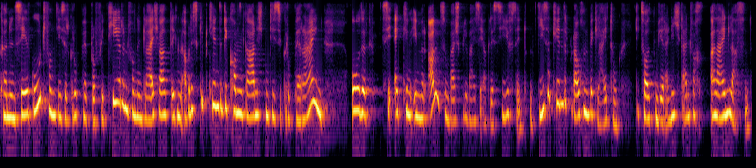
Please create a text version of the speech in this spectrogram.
können sehr gut von dieser Gruppe profitieren, von den Gleichaltrigen, aber es gibt Kinder, die kommen gar nicht in diese Gruppe rein oder sie ecken immer an, zum Beispiel, weil sie aggressiv sind. Und diese Kinder brauchen Begleitung, die sollten wir nicht einfach allein lassen.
